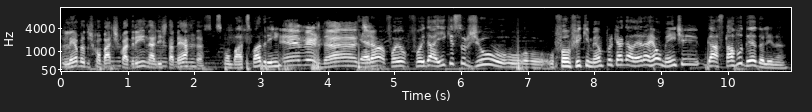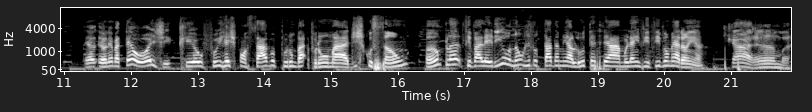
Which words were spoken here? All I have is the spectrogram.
Lembra dos combates quadrinhos na lista aberta? Os combates quadrinhos. É verdade. Era, foi, foi daí que surgiu o, o, o fanfic mesmo, porque a galera realmente gastava o dedo ali, né? Eu, eu, lembro até hoje que eu fui responsável por, um, por uma discussão ampla se valeria ou não o resultado da minha luta entre a Mulher Invisível e o Homem-Aranha. Caramba!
